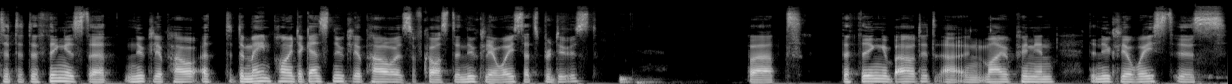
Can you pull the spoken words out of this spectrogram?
the, the, the thing is that nuclear power, uh, the main point against nuclear power is, of course, the nuclear waste that's produced. But the thing about it, uh, in my opinion, the nuclear waste is,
